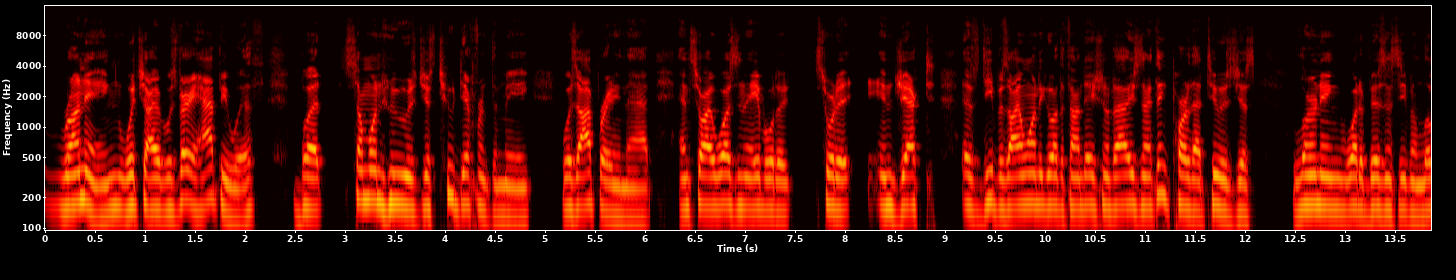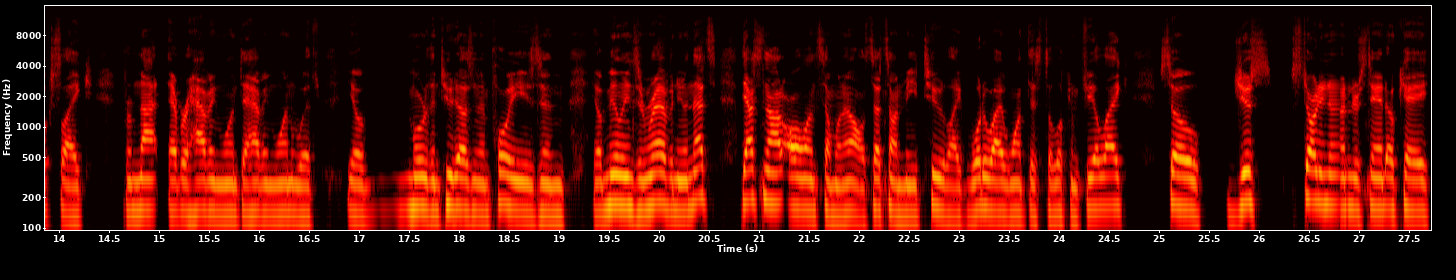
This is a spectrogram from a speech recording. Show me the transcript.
running, which I was very happy with, but someone who was just too different than me was operating that. And so I wasn't able to sort of inject as deep as I want to go at the foundational values. And I think part of that too is just learning what a business even looks like from not ever having one to having one with, you know, more than two dozen employees and you know millions in revenue and that's that's not all on someone else that's on me too like what do i want this to look and feel like so just starting to understand okay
